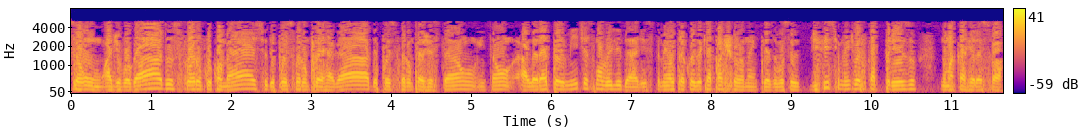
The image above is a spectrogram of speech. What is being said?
são advogados, foram para o comércio, depois foram para o RH, depois foram para a gestão. Então a Leré permite essa mobilidade. Isso também é outra coisa que apaixona a empresa. Você dificilmente vai ficar preso numa carreira só.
